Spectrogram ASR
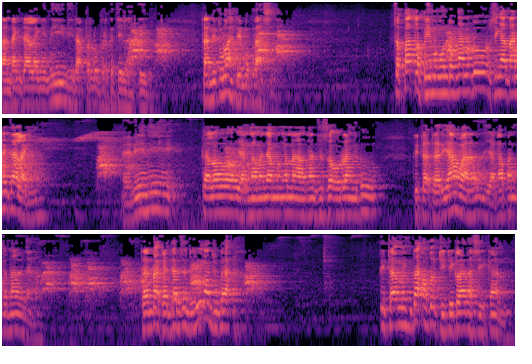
banteng celeng ini tidak perlu berkecil hati. Dan itulah demokrasi. Cepat lebih menguntungkan itu singkatannya celeng. Nah, ini ini kalau yang namanya mengenalkan seseorang itu tidak dari awal, ya kapan kenalnya. Dan Pak Ganjar sendiri kan juga tidak minta untuk dideklarasikan.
